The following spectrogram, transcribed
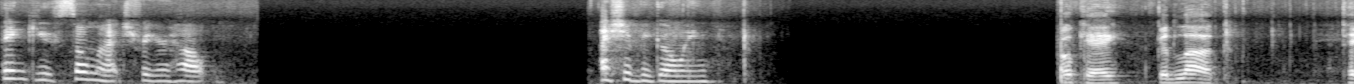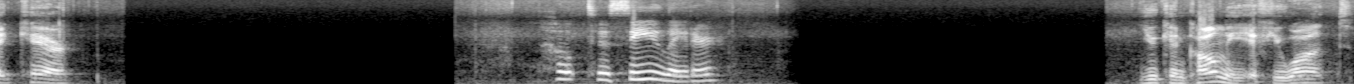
Thank you so much for your help. I should be going. Okay, good luck. Take care. Hope to see you later. You can call me if you want.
